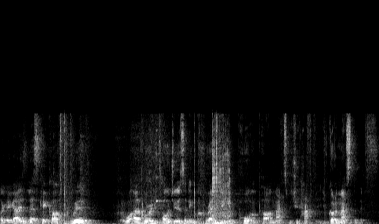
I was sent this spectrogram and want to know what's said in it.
Okay, guys, let's kick off with what I've already told you is an incredibly important part of maths, which you have to, you've got to master this,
